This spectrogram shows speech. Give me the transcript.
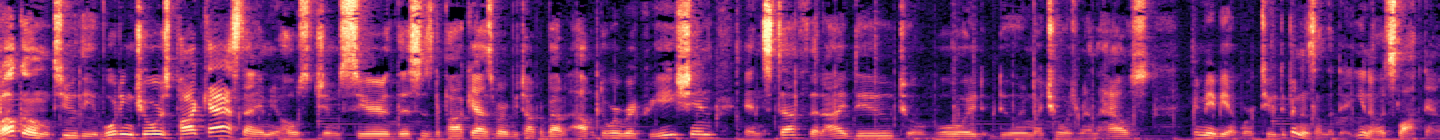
Welcome to the Avoiding Chores podcast. I am your host, Jim Sear. This is the podcast where we talk about outdoor recreation and stuff that I do to avoid doing my chores around the house and maybe at work too, depends on the day. You know, it's lockdown.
